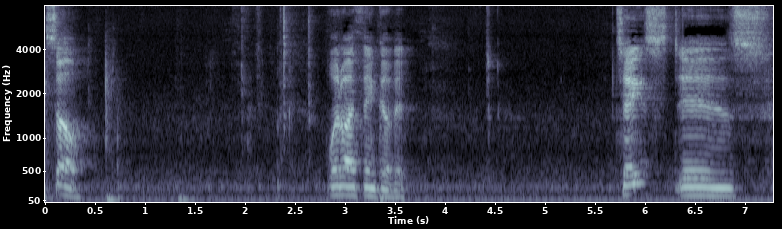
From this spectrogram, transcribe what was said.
So, what do I think of it? Taste is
